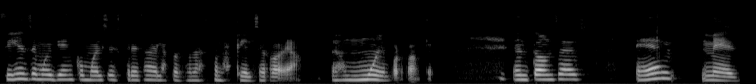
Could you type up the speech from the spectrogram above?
fíjense muy bien cómo él se expresa de las personas con las que él se rodea. Es muy importante. Entonces, él me,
